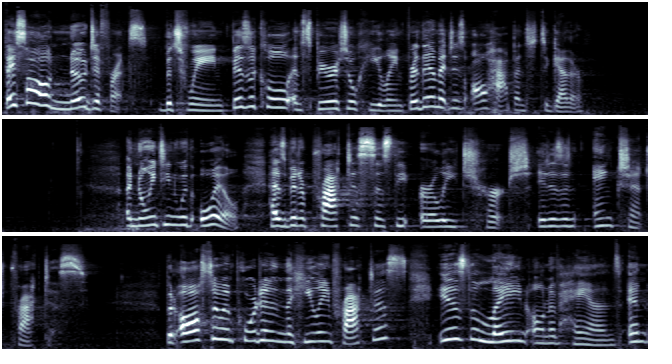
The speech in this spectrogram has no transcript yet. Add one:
They saw no difference between physical and spiritual healing. For them, it just all happened together. Anointing with oil has been a practice since the early church, it is an ancient practice. But also important in the healing practice is the laying on of hands. And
